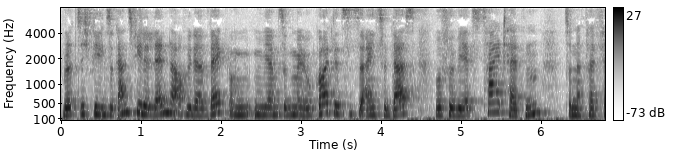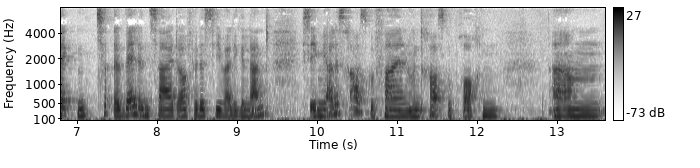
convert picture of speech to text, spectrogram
plötzlich fliegen so ganz viele Länder auch wieder weg und wir haben so gemerkt, oh Gott, jetzt ist eigentlich so das, wofür wir jetzt Zeit hätten, zu einer perfekten äh, Wellenzeit auch für das jeweilige Land, ist irgendwie alles rausgefallen und rausgebrochen. Ähm,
